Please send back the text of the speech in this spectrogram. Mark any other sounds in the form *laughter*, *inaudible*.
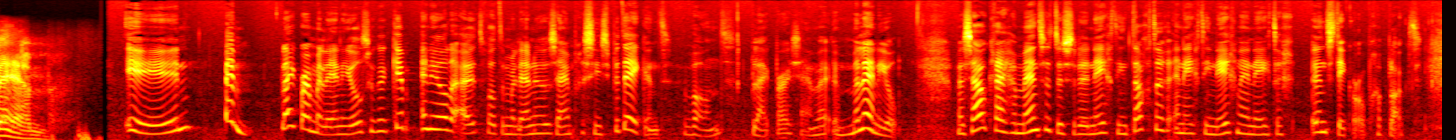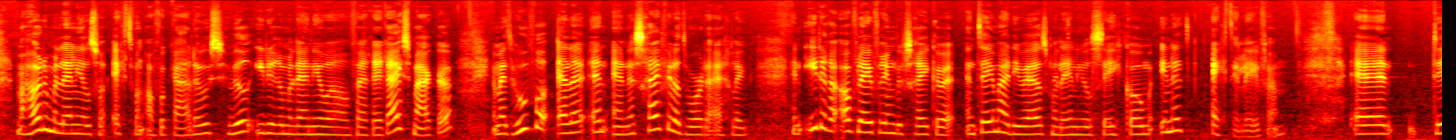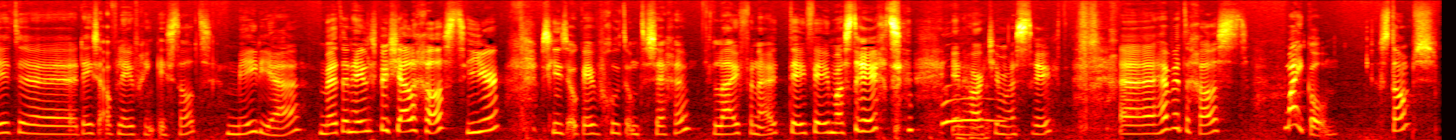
Bam! In BAM! Blijkbaar millennials zoeken Kim en Hilde uit wat een millennial zijn precies betekent. Want blijkbaar zijn wij een millennial. Massaal krijgen mensen tussen de 1980 en 1999 een sticker opgeplakt. Maar houden millennials wel echt van avocado's? Wil iedere millennial wel een verre reis maken? En met hoeveel L'en en N'en schrijf je dat woord eigenlijk? In iedere aflevering bespreken we een thema die wij als millennials tegenkomen in het echte leven. En dit, eh, deze aflevering is dat, media, met een hele speciale gast hier. Misschien is het ook even goed om te zeggen, live vanuit TV Maastricht, *laughs* in Hartje Maastricht. Eh, hebben we te gast Michael Stams,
